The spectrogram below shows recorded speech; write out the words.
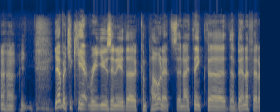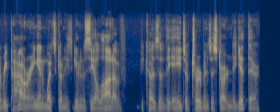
yeah, but you can't reuse any of the components, and I think the the benefit of repowering and what's going to you're going to see a lot of because of the age of turbines is starting to get there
